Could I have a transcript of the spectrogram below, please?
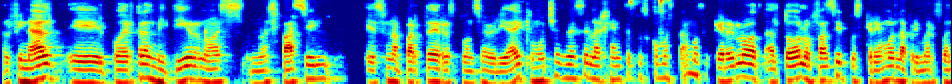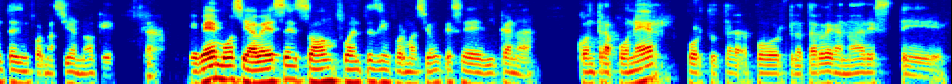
al final eh, el poder transmitir no es, no es fácil, es una parte de responsabilidad y que muchas veces la gente, pues como estamos, a quererlo a, todo lo fácil, pues queremos la primera fuente de información, ¿no? Que, que vemos y a veces son fuentes de información que se dedican a, contraponer por, tota-, por tratar de ganar este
